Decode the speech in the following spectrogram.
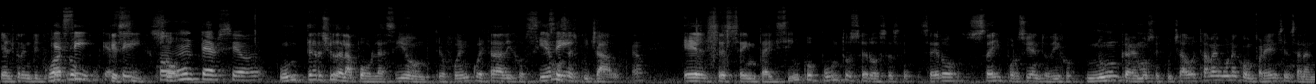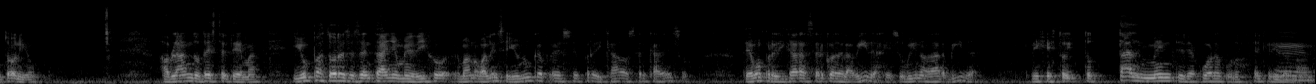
el 34 que sí, que, sí. Con un tercio. un tercio de la población que fue encuestada dijo, sí hemos Sí. escuchado. El 65.06% dijo, nunca hemos escuchado. Estaba en una conferencia en San Antonio hablando de este tema y un pastor de 60 años me dijo, hermano Valencia, yo nunca he predicado acerca de eso. Debemos predicar acerca de la vida. Jesús vino a dar vida. Le dije, estoy totalmente de acuerdo con usted, querido Mm. hermano.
